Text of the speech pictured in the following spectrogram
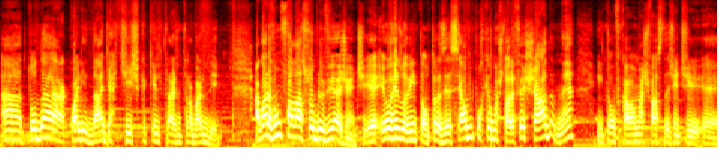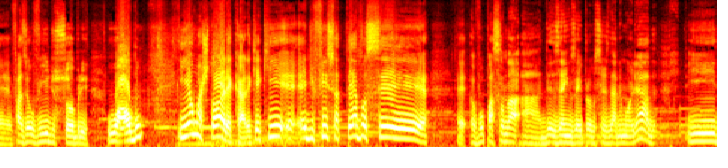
a, toda a qualidade artística que ele traz no trabalho dele. Agora vamos falar sobre o Viajante. Eu resolvi então trazer esse álbum porque é uma história fechada, né? Então ficava mais fácil da gente é, fazer o vídeo sobre o álbum. E é uma história, cara, que aqui é, é difícil até você é, eu vou passando a, a desenhos aí para vocês darem uma olhada e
